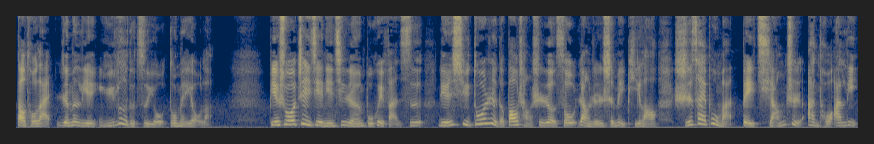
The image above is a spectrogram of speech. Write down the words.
到头来人们连娱乐的自由都没有了。别说这届年轻人不会反思，连续多日的包场式热搜让人审美疲劳，实在不满被强制按头安利。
